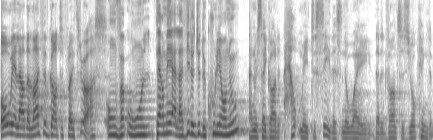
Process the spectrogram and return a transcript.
or we allow the life of God to flow through us, on va, où on permet à la vie de Dieu de couler en nous, and we say, God, help me to see this in a way that advances your kingdom.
